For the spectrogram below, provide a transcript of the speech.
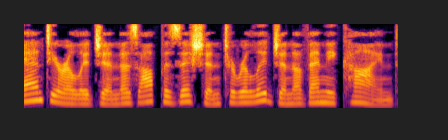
Antireligion is opposition to religion of any kind.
